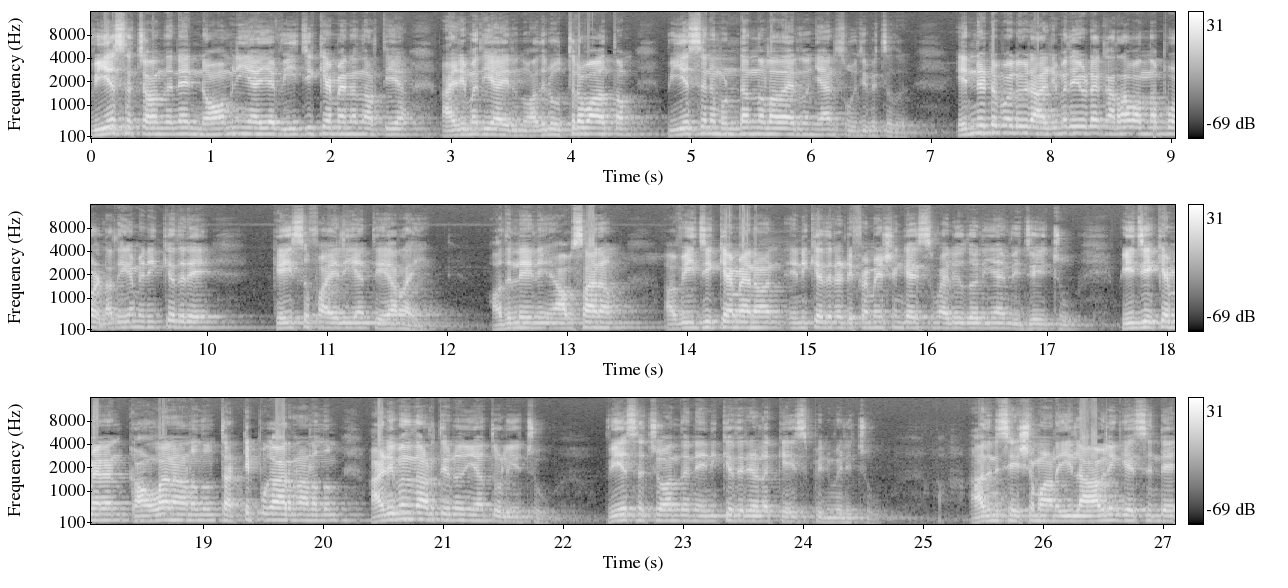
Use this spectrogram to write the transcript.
വി എസ് അച്യുതാനന്ദനെ നോമിനിയായ വി ജി കെ മേനൻ നടത്തിയ അഴിമതിയായിരുന്നു. അതിൽ ഉത്തരവാദിത്തം വി എസിനും ഉണ്ടെന്നുള്ളതായിരുന്നു ഞാൻ സൂചിപ്പിച്ചത്. എന്നിട്ട് പോലും ഒരു അഴിമതിയുടെ കറ വന്നപ്പോൾ അദ്ദേഹം എനിക്കെതിരെ കേസ് ഫയൽ ചെയ്യാൻ തയ്യാറായി. അതിൽ അവസാനം വി ജി കെ മേനോൻ എനിക്കെതിരെ ഡിഫമേഷൻ കേസ് ഫയൽ ചെയ്തതിൽ ഞാൻ വിജയിച്ചു. വി ജി കെ മേനോൻ കള്ളനാണെന്നും തട്ടിപ്പുകാരനാണെന്നും അഴിമതി നടത്തിയെന്നും ഞാൻ തെളിയിച്ചു. വി എസ് അച്യുതാനന്ദൻ എനിക്കെതിരെയുള്ള കേസ് പിൻവലിച്ചു. അതിനുശേഷമാണ് ഈ ലാവലിംഗ് കേസിന്റെ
